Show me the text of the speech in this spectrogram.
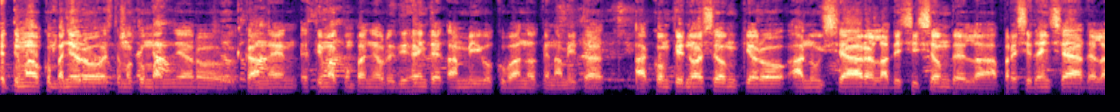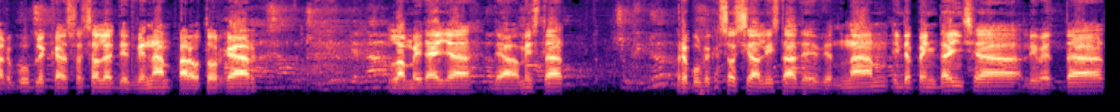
Estimado compañero, estimado compañero Canen, estimado compañero dirigente, amigos cubanos vietnamitas, a continuación quiero anunciar la decisión de la presidencia de la República Social de Vietnam para otorgar la medalla de amistad. República Socialista de Vietnam, Independencia, Libertad,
